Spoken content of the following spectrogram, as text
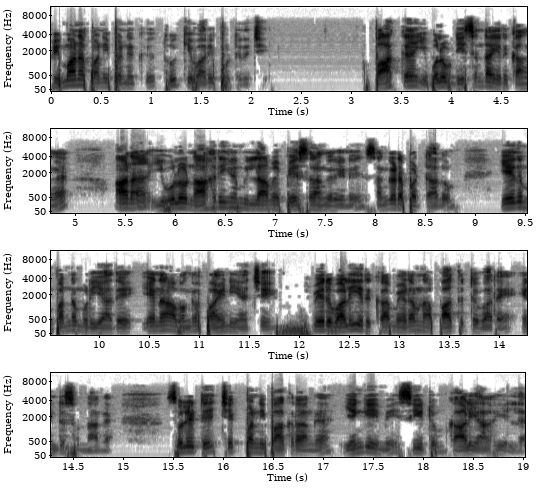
விமான பணிப்பெண்ணுக்கு தூக்கி வாரி போட்டுருச்சு பார்க்க இவ்வளவு டீசெண்டாக இருக்காங்க. ஆனால் இவ்வளோ நாகரிகம் இல்லாமல் பேசுகிறாங்களேன்னு சங்கடப்பட்டாலும் ஏதும் பண்ண முடியாதே. ஏன்னா அவங்க பயணியாச்சே. வேறு வழி இருக்கா மேடம்? நான் பார்த்துட்டு வரேன் என்று சொன்னாங்க. சொல்லிட்டு செக் பண்ணி பார்க்குறாங்க. எங்கேயுமே சீட்டும் காலியாக இல்லை.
